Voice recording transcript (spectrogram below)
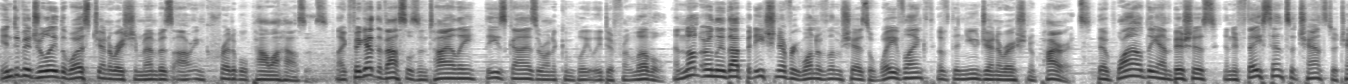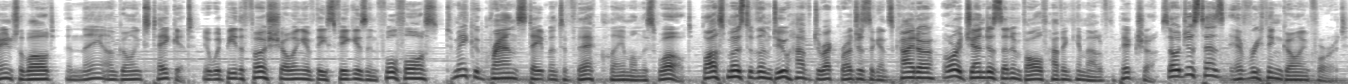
Individually, the Worst Generation members are incredible powerhouses. Like forget the vassals entirely, these guys are on a completely different level. And not only that, but each and every one of them shares a wavelength of the new generation of pirates. They're wildly ambitious, and if they sense a chance to change the world, then they are going to take it. It would be the first showing of these figures in full force to make a grand statement of their claim on this world. Plus, most of them do have direct grudges against Kaido or agendas that involve having him out of the picture. So it just has everything going for it.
